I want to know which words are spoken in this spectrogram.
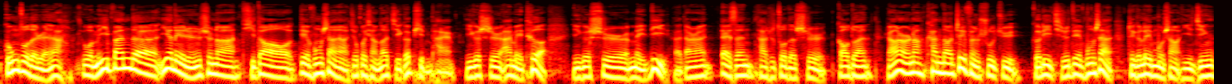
工作的人啊。我们一般的业内人士呢，提到电风扇啊，就会想到几个品牌，一个是艾美特，一个是美的，啊，当然戴森它是做的是高端。然而呢，看到这份数据。格力其实电风扇这个类目上已经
